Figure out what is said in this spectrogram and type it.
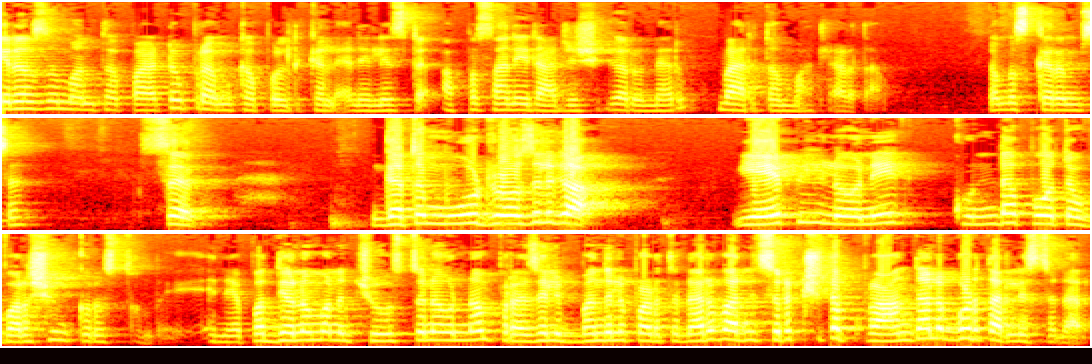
ఈరోజు మనతో పాటు ప్రముఖ పొలిటికల్ అనలిస్ట్ అప్పసాని రాజేష్ గారు ఉన్నారు. వారితో మాట్లాడదాం. నమస్కారం సార్. సార్ గత మూడు రోజులుగా ఏపీలోనే కుండపోత వర్షం కురుస్తుంది. ఈ నేపథ్యంలో మనం చూస్తూనే ఉన్నాం. ప్రజలు ఇబ్బందులు పడుతున్నారు. వారిని సురక్షిత ప్రాంతాలకు కూడా తరలిస్తున్నారు.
